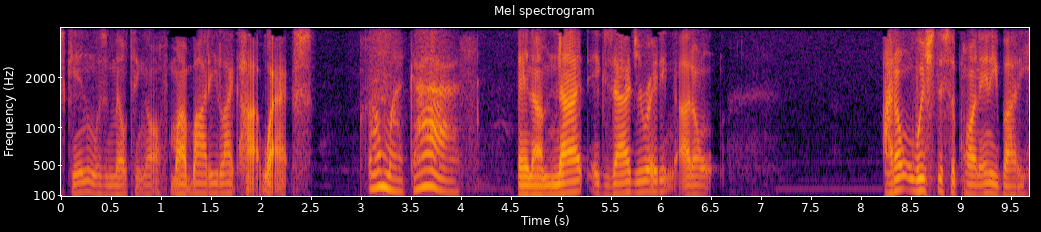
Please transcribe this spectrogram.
skin was melting off my body like hot wax. Oh my gosh. And I'm not exaggerating. I don't I don't wish this upon anybody.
